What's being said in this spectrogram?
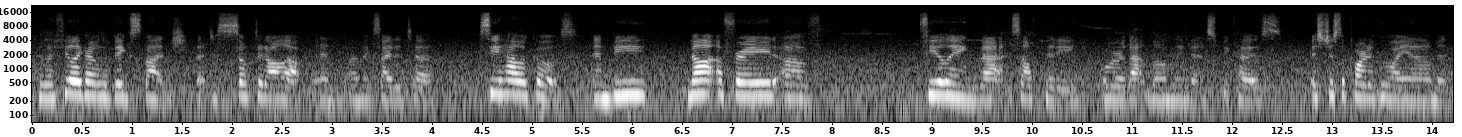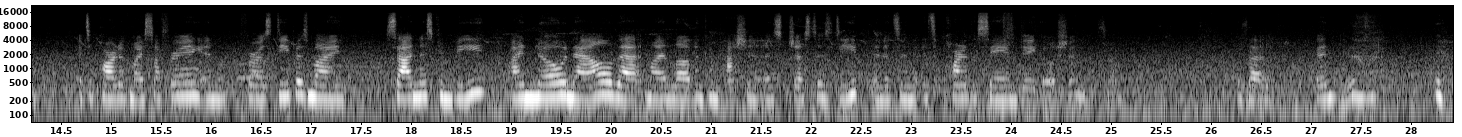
Because I feel like I was a big sponge that just soaked it all up and I'm excited to see how it goes and be not afraid of feeling that self-pity or that loneliness because it's just a part of who I am and it's a part of my suffering and for as deep as my sadness can be, I know now that my love and compassion is just as deep and it's in it's part of the same big ocean. So is that good?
